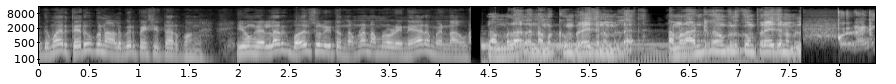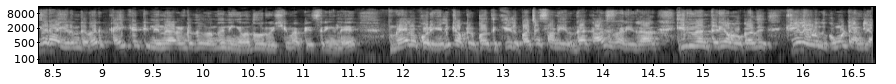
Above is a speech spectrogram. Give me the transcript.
இது மாதிரி தெருவுக்கு நாலு பேர் பேசிட்டு தான் இருப்பாங்க. இவங்க எல்லாருக்கும் பதில் சொல்லிட்டு இருந்தோம்னா நம்மளுடைய நேரம் என்ன ஆகும்? நம்மளால நமக்கும் பிரயோஜனம் இல்ல. நம்மள அண்டினவங்களுக்கும் பிரயோஜனம் இல்ல. ஒரு நடிகரா இருந்தவர் கை கட்டி நின்னாருன்றது வந்து நீங்க வந்து ஒரு விஷயமா பேசுறீங்களே. மேல போற ஹெலிகாப்டர் பார்த்து கீழே பச்சை சாணி இருந்தா காசு சாணி இருந்தா இருந்தான்னு தெரியாம உட்காந்து கீழே விழுந்து கும்பிட்டாங்களா.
